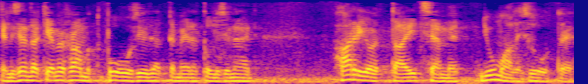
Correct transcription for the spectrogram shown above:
Eli sen takia myös Raamattu puhuu siitä, että meidän tulisi näin harjoittaa itseämme jumalisuuteen.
